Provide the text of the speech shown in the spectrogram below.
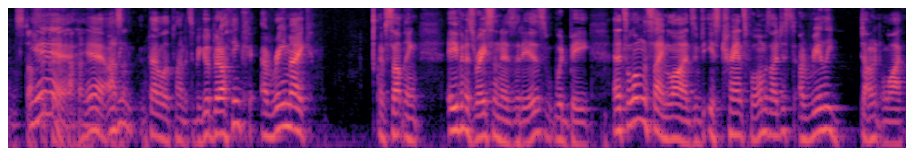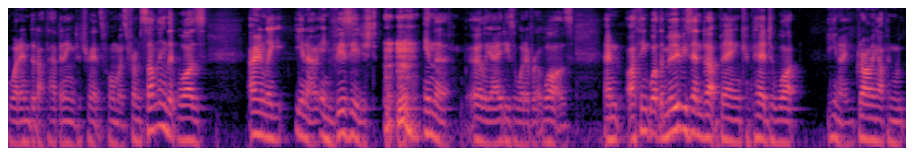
and stuff that could have Yeah, happened. yeah. I think Battle of the Planets would be good, but I think a remake of something even as recent as it is would be, and it's along the same lines. Is Transformers? I just I really don't like what ended up happening to Transformers from something that was only you know envisaged in the early '80s or whatever it was, and I think what the movies ended up being compared to what you know growing up and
